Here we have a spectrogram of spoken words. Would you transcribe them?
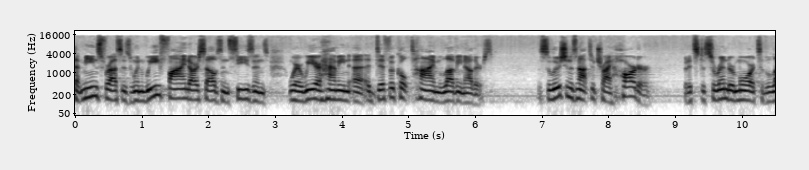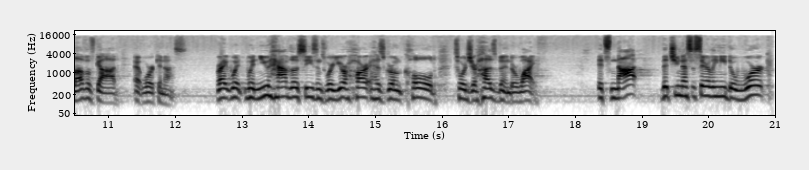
That means for us is when we find ourselves in seasons where we are having a, a difficult time loving others. The solution is not to try harder, but it's to surrender more to the love of God at work in us right? When, when you have those seasons where your heart has grown cold towards your husband or wife, it's not that you necessarily need to work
